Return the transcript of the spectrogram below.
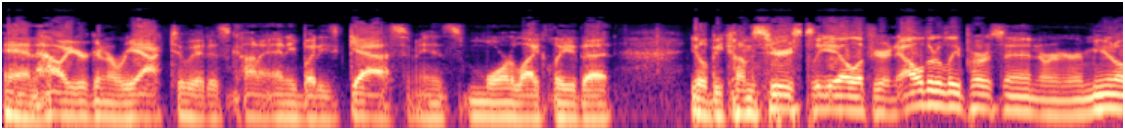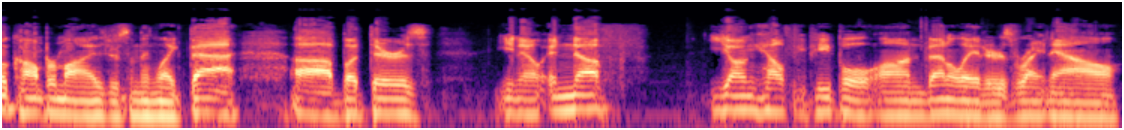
and how you're going to react to it is kind of anybody's guess. I mean, it's more likely that you'll become seriously ill if you're an elderly person or you're immunocompromised or something like that. Uh, but there's, you know, enough young, healthy people on ventilators right now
